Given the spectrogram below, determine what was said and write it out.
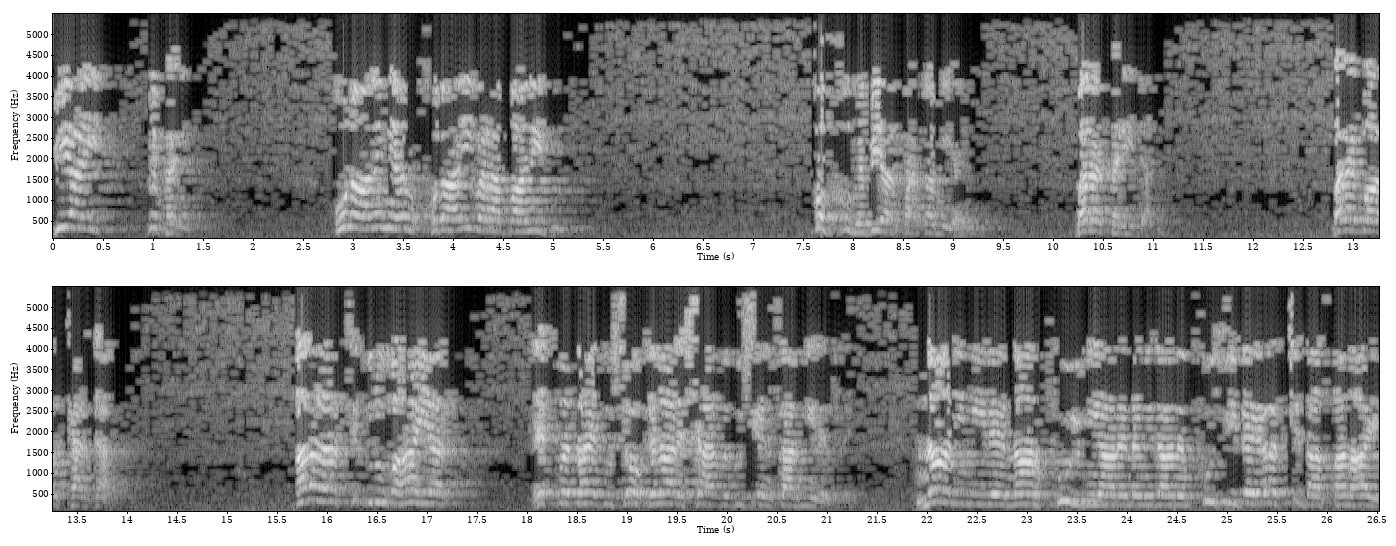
بیایید بپرید. اون عالمی هم خدایی و ربانی بود. گفت خوبه بیار فردا میایی برای پریدن. برای بال کردن. الان هرچی گروه های حکمت های گوشه و کنار شهر به گوش انسان می‌رسه. نانی میره نان پول میاره نمی‌دانم پوسیده یا چه داستان های؟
